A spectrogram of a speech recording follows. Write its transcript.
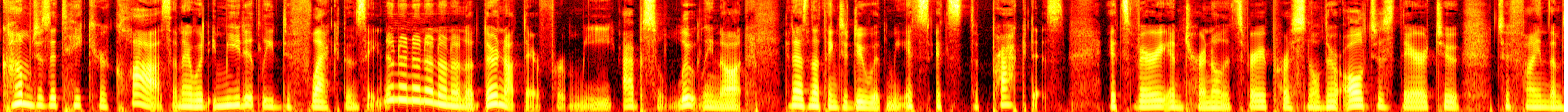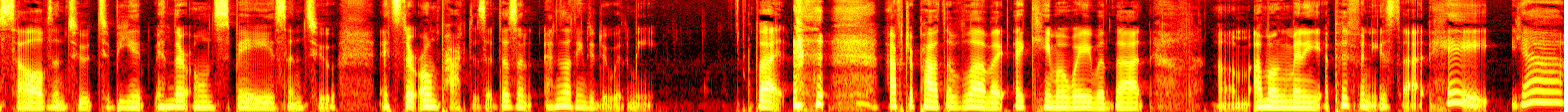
come just to take your class? And i would immediately deflect and say no no no no no no no they're not there for me. Absolutely not. It has nothing to do with me. It's it's the practice. It's very internal. It's very personal. They're all just there to to find themselves and to to be in their own space and to it's their own practice. It doesn't it has nothing to do with me. But after path of love i, I came away with that um, among many epiphanies that hey yeah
